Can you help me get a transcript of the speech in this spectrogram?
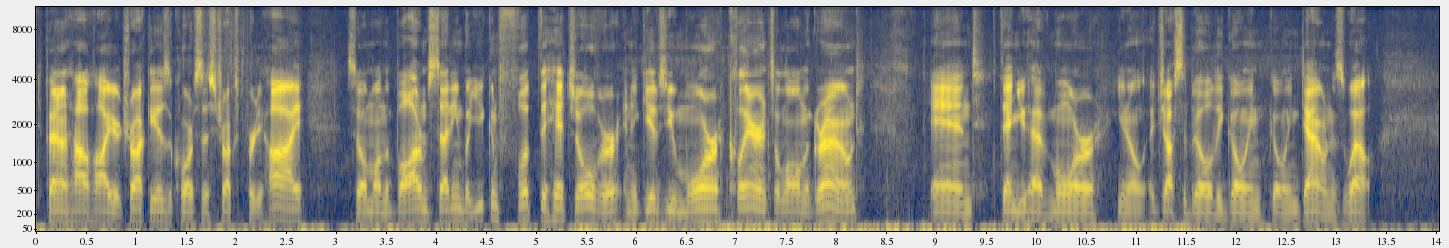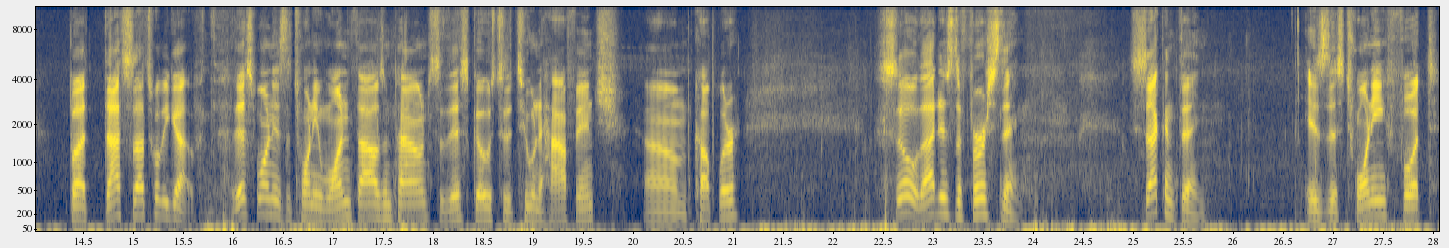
depending on how high your truck is. Of course, this truck's pretty high, so I'm on the bottom setting, but you can flip the hitch over and it gives you more clearance along the ground and then you have more, you know, adjustability going going down as well. But that's that's what we got. This one is the 21,000 pound, so this goes to the two and a half inch um, coupler. So that is the first thing. Second thing is this 20 foot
